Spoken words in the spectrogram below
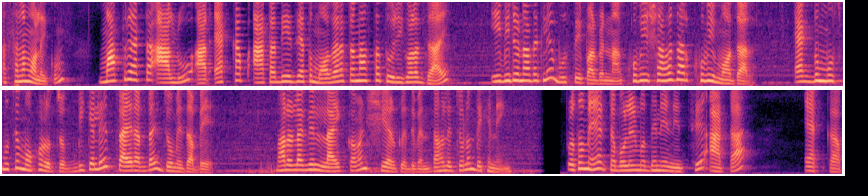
আসসালামু আলাইকুম। মাত্র একটা আলু আর এক কাপ আটা দিয়ে যে এত মজার একটা নাস্তা তৈরি করা যায়, এই ভিডিও না দেখলে বুঝতেই পারবেন না। খুবই সহজ আর খুবই মজার। একদম মুসমুসে মুখরোচক। বিকেলে চায়ের আড্ডায় জমে যাবে। ভালো লাগলে লাইক, কমেন্ট, শেয়ার করে দেবেন। তাহলে চলুন দেখে নিই। প্রথমে একটা বোলের মধ্যে নিয়ে নিচ্ছে আটা। এক কাপ।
